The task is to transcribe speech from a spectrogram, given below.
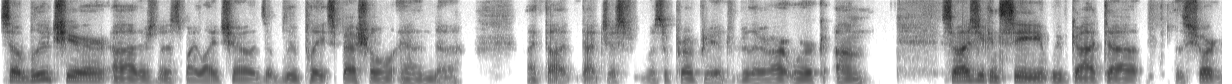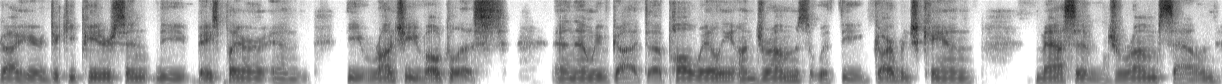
So Blue Cheer, uh, there's that's my light show. It's a blue plate special, and uh, I thought that just was appropriate for their artwork. Um, so as you can see, we've got uh, the short guy here, Dickie Peterson, the bass player and the raunchy vocalist. And then we've got uh, Paul Whaley on drums with the garbage can massive drum sound,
